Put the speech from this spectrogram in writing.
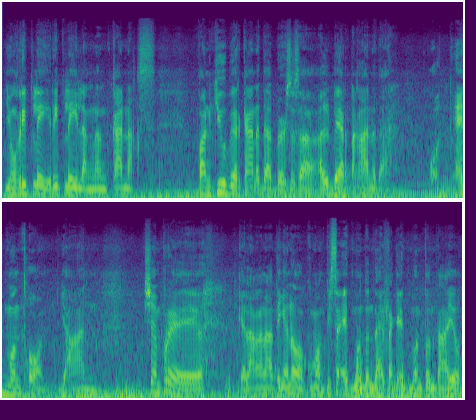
yung replay, replay lang ng Canucks Vancouver, Canada versus ah, Alberta, Canada. Edmonton. Yan. Siyempre, eh, kailangan nating ano, kumampi sa Edmonton dahil taga Edmonton tayo.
